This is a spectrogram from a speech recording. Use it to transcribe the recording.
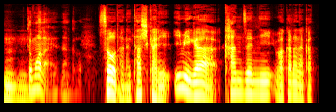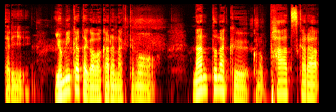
うんうん。って思わない？なんか。そうだね。確かに意味が完全にわからなかったり、読み方がわからなくても、なんとなくこのパーツから、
